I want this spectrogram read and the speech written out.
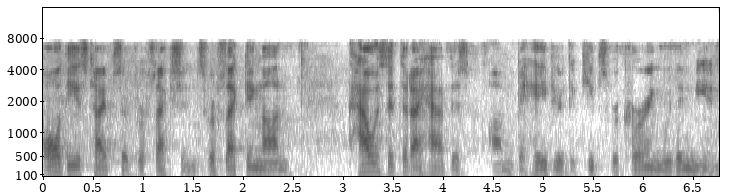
all these types of reflections, reflecting on how is it that I have this um, behavior that keeps recurring within me and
